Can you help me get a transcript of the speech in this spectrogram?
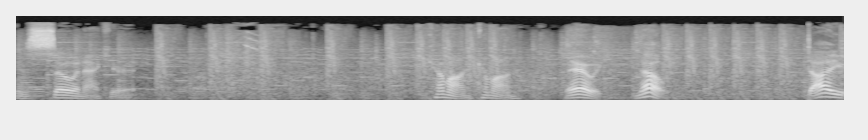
is so inaccurate. Come on, come on. There we... go. No! Die!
